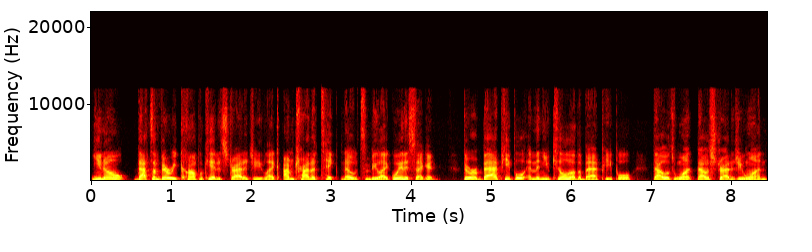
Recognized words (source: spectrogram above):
You know, that's a very complicated strategy. Like, I'm trying to take notes and be like, wait a second, there are bad people, and then you killed other bad people. That was one. That was strategy one.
